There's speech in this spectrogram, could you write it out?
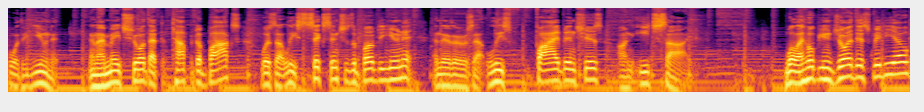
for the unit. And I made sure that the top of the box was at least 6 inches above the unit and that there was at least 5 inches on each side. Well, I hope you enjoyed this video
